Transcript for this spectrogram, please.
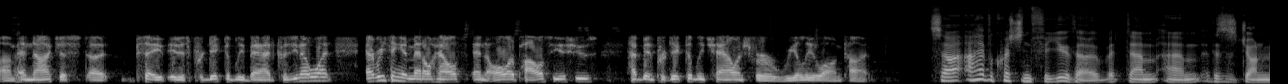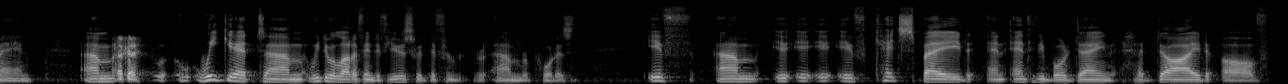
Um, and not just uh, say it is predictably bad. Because you know what? Everything in mental health and all our policy issues have been predictably challenged for a really long time. So I have a question for you, though. But um, um, this is John Mann. Um, okay. We get um, we do a lot of interviews with different um, reporters, if um, if, if Kate Spade and Anthony Bourdain had died of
